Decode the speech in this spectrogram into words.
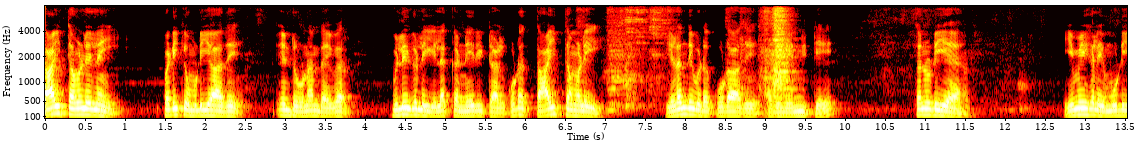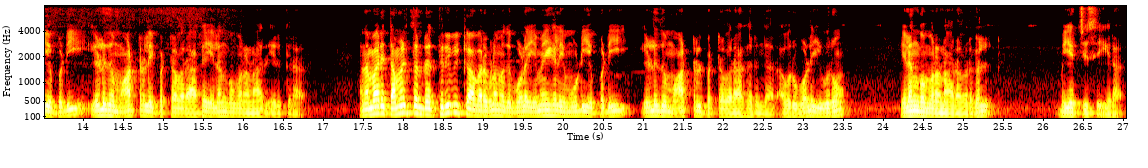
தாய் தமிழினை படிக்க முடியாது என்று உணர்ந்த இவர் விழிகளை இழக்க நேரிட்டால் கூட தாய் தமிழை இழந்துவிடக்கூடாது அப்படின்னு எண்ணிட்டு தன்னுடைய இமைகளை மூடியபடி எழுதும் ஆற்றலை பெற்றவராக இளங்குமரனார் இருக்கிறார். அந்த மாதிரி தமிழ் தன்ற திருவிக்கா அவர்களும் அதுபோல் இமைகளை மூடியபடி எழுதும் ஆற்றல் பெற்றவராக இருந்தார். அவர் போல் இவரும் இளங்குமரனார் அவர்கள் முயற்சி செய்கிறார்.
